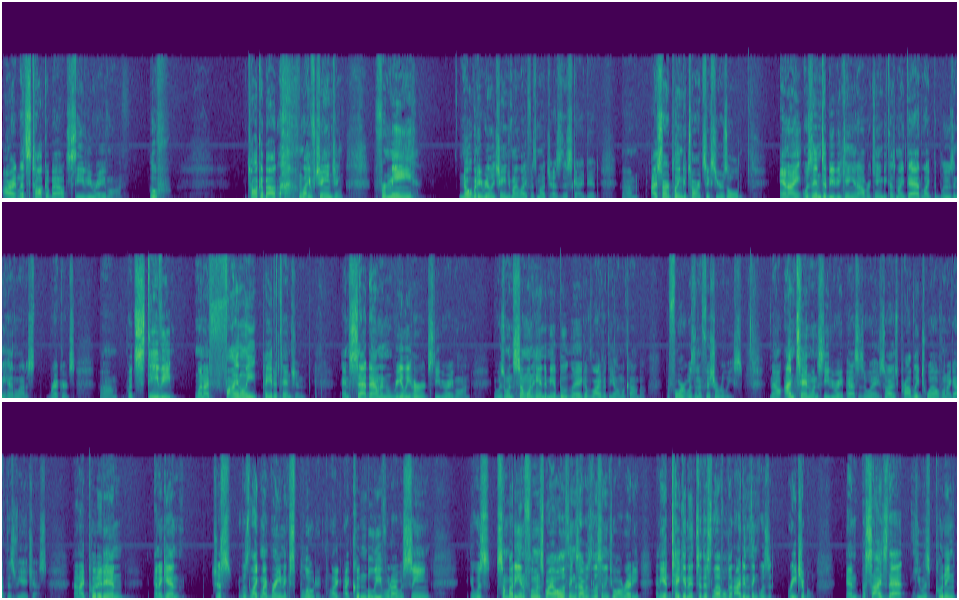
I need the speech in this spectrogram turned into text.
All right, let's talk about Stevie Ray Vaughan. Oof. Talk about life changing. For me, nobody really changed my life as much as this guy did. Um, I started playing guitar at six years old, and I was into BB King and Albert King because my dad liked the blues and he had a lot of records. Um, but Stevie, when I finally paid attention and sat down and really heard Stevie Ray Vaughan, it was when someone handed me a bootleg of Live at the El Mocambo before it was an official release. Now, I'm 10 when Stevie Ray passes away, so I was probably 12 when I got this VHS. And I put it in, and again, just it was like my brain exploded. Like I couldn't believe what I was seeing. It was somebody influenced by all the things I was listening to already, and he had taken it to this level that I didn't think was reachable. And besides that, he was putting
